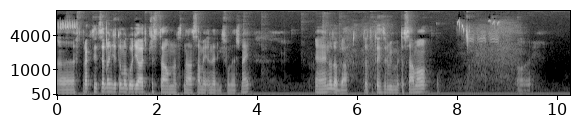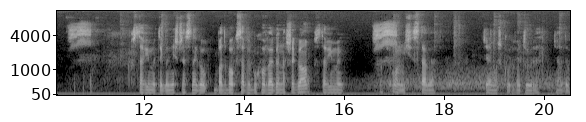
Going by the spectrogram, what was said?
e, w praktyce będzie to mogło działać przez całą noc na samej energii słonecznej. E, no dobra, to tutaj zrobimy to samo. Oj. Postawimy tego nieszczęsnego badboxa wybuchowego naszego. Postawimy... No czemu on mi się stawia? Gdzie masz kurwa dziury, dziadu?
